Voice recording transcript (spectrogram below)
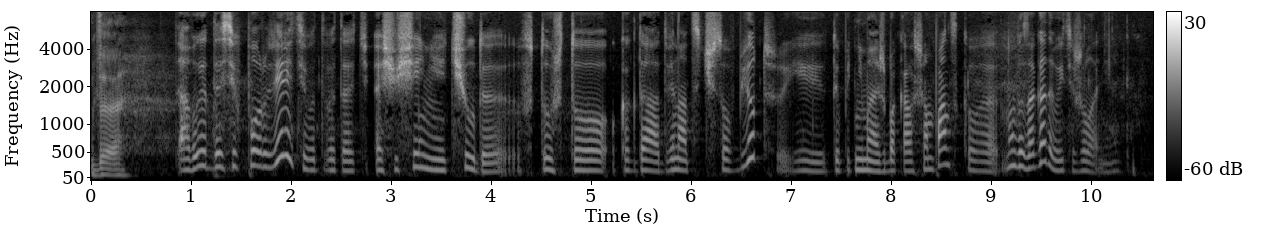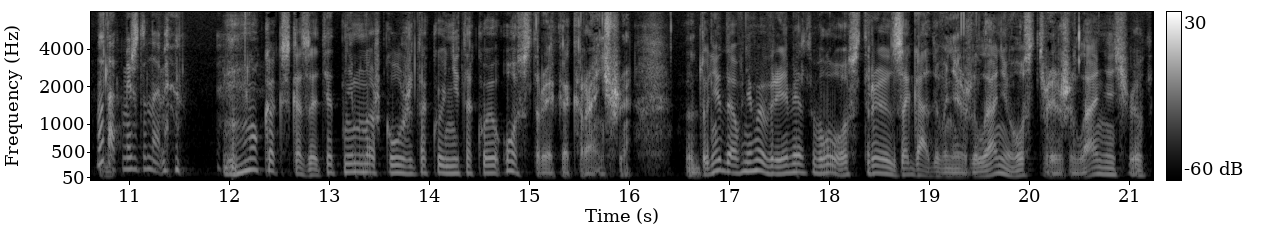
Да. А вы до сих пор верите вот в это ощущение чуда, в то, что когда 12 часов бьют, и ты поднимаешь бокал шампанского, ну, вы загадываете желание? Ну так, между нами. Ну, как сказать, это немножко уже такое, не такое острое, как раньше. До недавнего времени это было острое загадывание желания, острое желание чего-то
